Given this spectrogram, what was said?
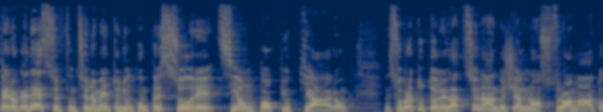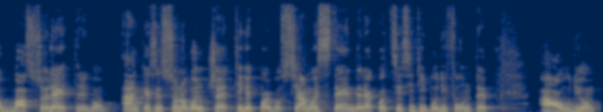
Spero che adesso il funzionamento di un compressore sia un po' più chiaro, soprattutto relazionandoci al nostro amato basso elettrico, anche se sono concetti che poi possiamo estendere a qualsiasi tipo di fonte audio.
